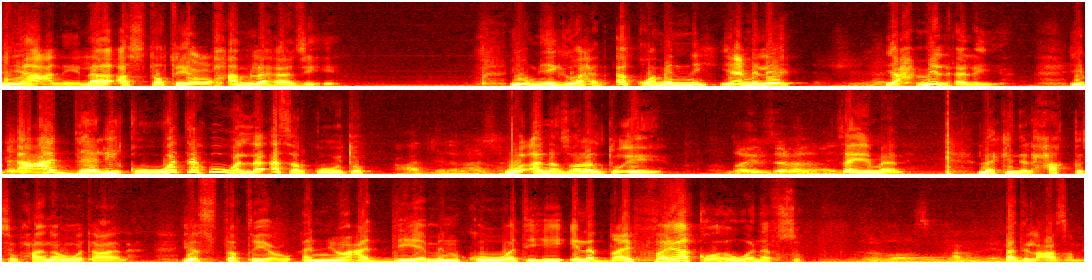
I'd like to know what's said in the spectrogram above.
يعني لا أستطيع حمل هذه. يوم يجي واحد أقوى مني يعمل إيه؟ يحملها لي. يبقى عدى لي قوته ولا أثر قوته؟ وأنا ظللت إيه؟ ضعيف زمن زي ما أنا. لكن الحق سبحانه وتعالى يستطيع أن يعدي من قوته إلى الضعيف فيقوى هو نفسه. هذه العظمة.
